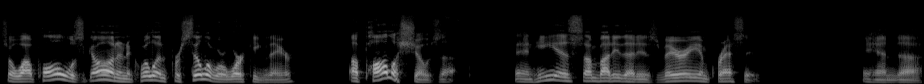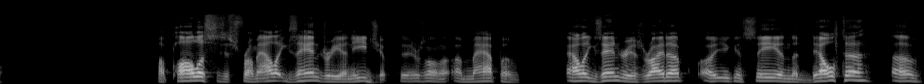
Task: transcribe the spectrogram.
So while Paul was gone and Aquila and Priscilla were working there, Apollos shows up, and he is somebody that is very impressive. And uh, Apollos is from Alexandria in Egypt. There's on a, map of Alexandria is right up, uh, you can see in the delta of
